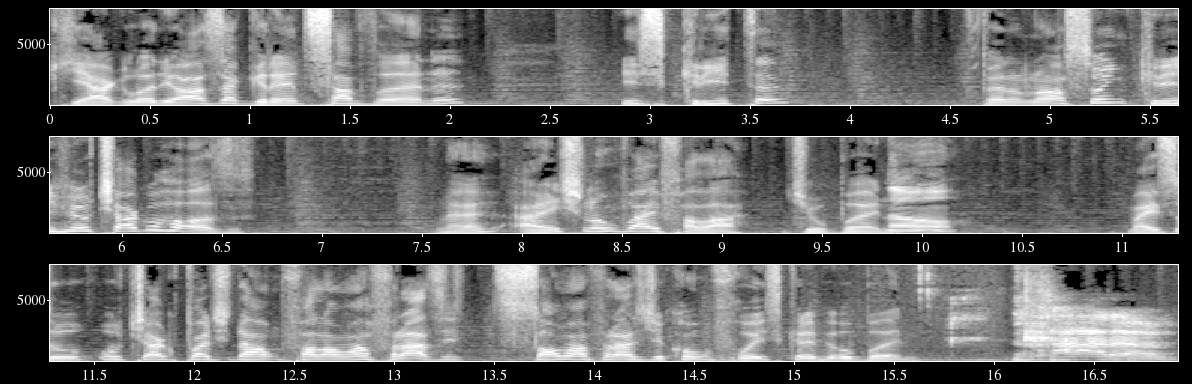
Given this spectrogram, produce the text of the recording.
Que é a gloriosa Grande Savana, escrita pelo nosso incrível Thiago Rosa. Né? A gente não vai falar de Ubani. Não. Mas o, o Thiago pode dar um, falar uma frase, só uma frase de como foi escrever o Bunny. Cara,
